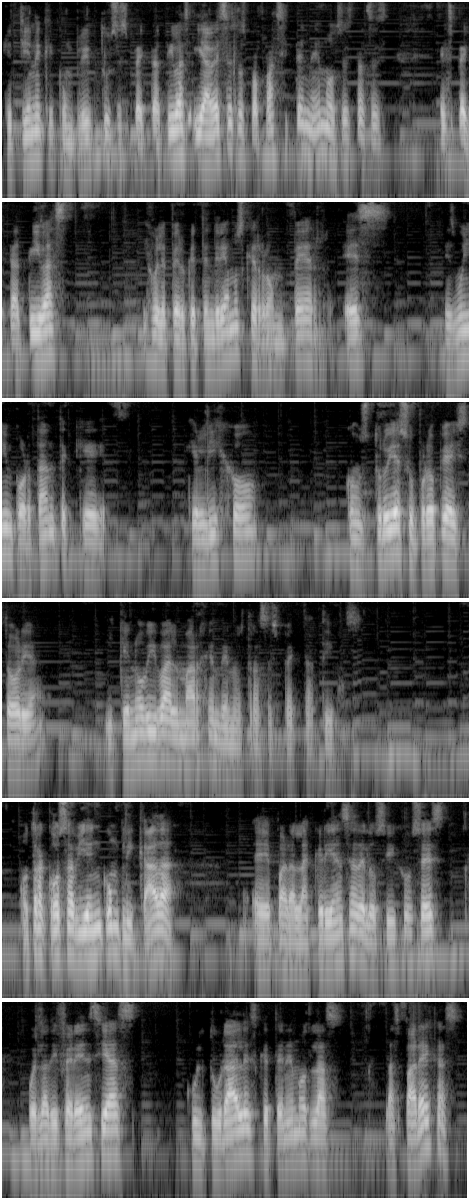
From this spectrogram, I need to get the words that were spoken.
que tiene que cumplir tus expectativas. Y a veces los papás sí tenemos estas expectativas, híjole, pero que tendríamos que romper. Es, es muy importante que, que el hijo construya su propia historia y que no viva al margen de nuestras expectativas. Otra cosa bien complicada eh, para la crianza de los hijos es pues las diferencias culturales que tenemos las, las parejas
